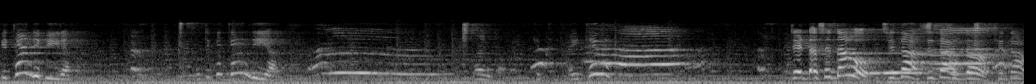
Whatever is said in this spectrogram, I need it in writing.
ਕਿੱਥੇ ਹੁੰਦੀ ਪੀੜ? ਉਹ ਤੇ ਕਿੱਥੇ ਹੁੰਦੀ ਆ? ਐਨ ਕਰ। ਕਿੱਥੇ? ਇੱਥੇ ਵੀ। ਜੇ ਸਿੱਧਾ ਹੋ। ਸਿੱਧਾ ਸਿੱਧਾ। ਸਿੱਧਾ।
